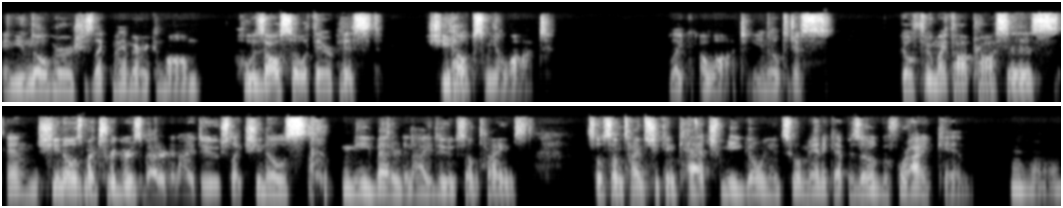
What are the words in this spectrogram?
and you know her. She's like my American mom, who is also a therapist. She helps me a lot, like a lot, you know, to just go through my thought process. And she knows my triggers better than I do. She, like she knows me better than I do sometimes. So sometimes she can catch me going into a manic episode before I can. Mm-hmm.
